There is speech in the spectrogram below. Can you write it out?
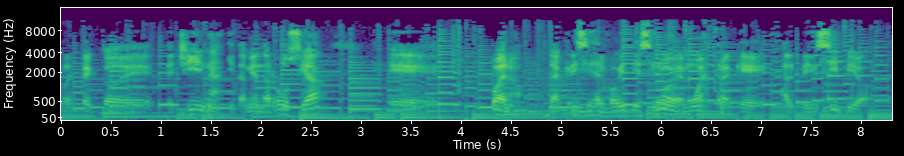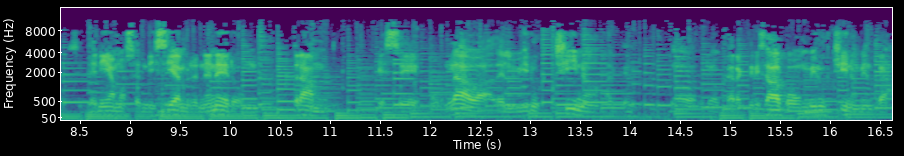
respecto de, China y también de Rusia. Eh, bueno, la crisis del COVID-19 muestra que al principio, si teníamos en diciembre, en enero, un Trump que se burlaba del virus chino, caracterizaba como un virus chino, mientras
